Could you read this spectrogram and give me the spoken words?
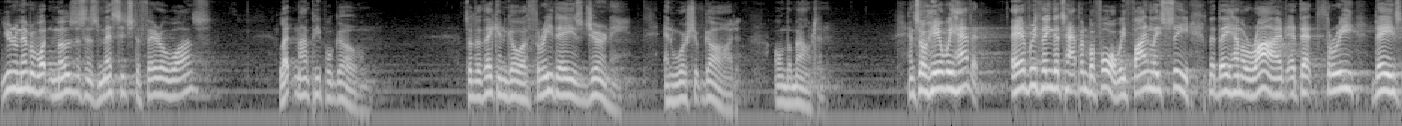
you remember what Moses' message to Pharaoh was? Let my people go so that they can go a three days journey and worship God on the mountain. And so here we have it. Everything that's happened before, we finally see that they have arrived at that three days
